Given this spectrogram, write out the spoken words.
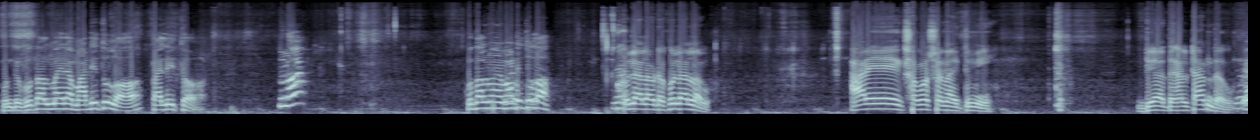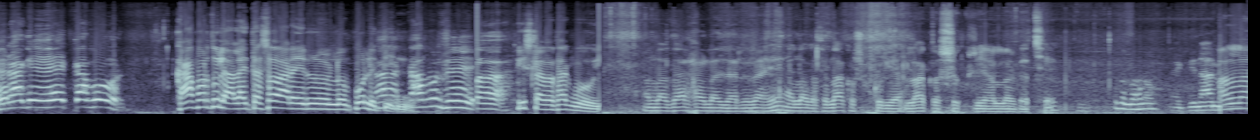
কিন্তু কোদাল মাইরা মাটি তুলো তাইলি তো। তুলো? কোদাল মাইরা মাটি তুলো। খুলে আলাও ওটা খুলে আলাও। আরে সমস্যা নাই তুমি। দুই হাত দেখাল টান দাও। এর আগে কাপড়। কাপড় তুলে আলাইতেছ আর এই পলিথিন। কাপড় যে পিছলা তো থাকব আল্লাহ যার হাওলা যার রাহে আল্লাহ কাছে লাখো শুকরিয়া লাখ শুক্রিয়া আল্লাহর কাছে। আল্লাহ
